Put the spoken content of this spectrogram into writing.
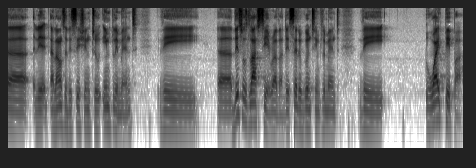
uh, they announced a decision to implement the, uh, this was last year rather, they said they were going to implement the white paper,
